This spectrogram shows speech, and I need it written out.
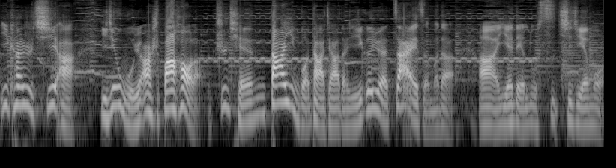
一看日期啊，已经五月二十八号了。之前答应过大家的一个月，再怎么的啊，也得录四期节目。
